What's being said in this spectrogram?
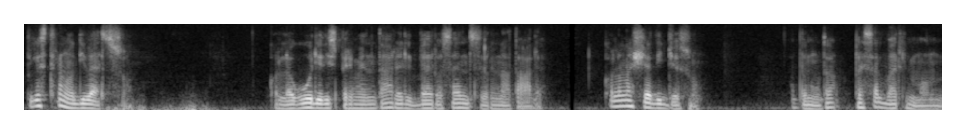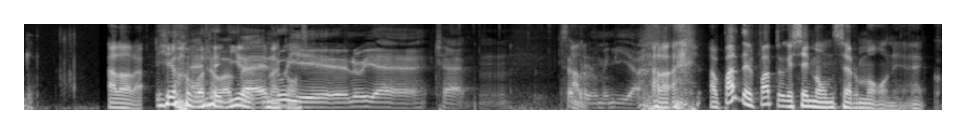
Più che strano diverso. Con l'augurio di sperimentare il vero senso del Natale. Con la nascita di Gesù. Avvenuta per salvare il mondo. Allora, io Eh, vorrei no, dire vabbè, una lui, cosa. lui è... cioè... Sembra Allora. un'omelia. Allora, a parte il fatto che sembra un sermone, ecco.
